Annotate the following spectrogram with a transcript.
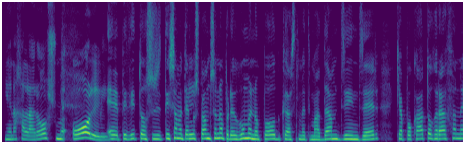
για να χαλαρώσουμε όλοι. Ε, επειδή το συζητήσαμε τέλος πάντων σε ένα προηγούμενο podcast με τη Madame Ginger και από κάτω γράφανε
